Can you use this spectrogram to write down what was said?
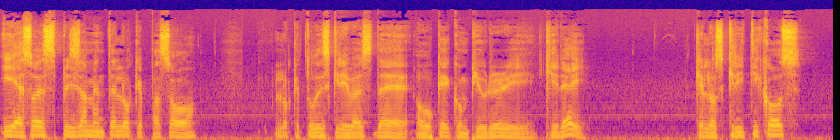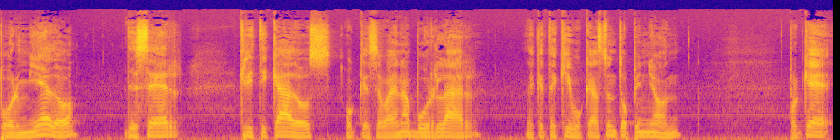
Y eso es precisamente lo que pasó, lo que tú describes de OK Computer y Kid A. Que los críticos por miedo de ser criticados o que se vayan a burlar de que te equivocaste en tu opinión, porque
